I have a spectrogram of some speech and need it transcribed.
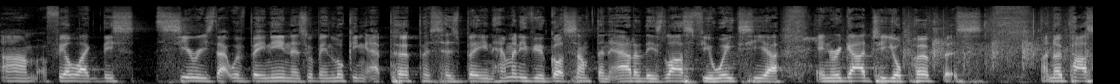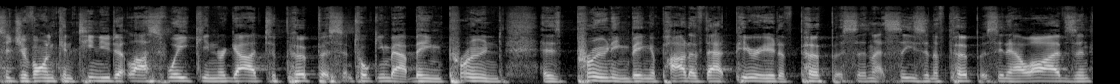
um, I feel like this series that we've been in as we've been looking at purpose has been. How many of you have got something out of these last few weeks here in regard to your purpose? I know Pastor Javon continued it last week in regard to purpose and talking about being pruned, as pruning being a part of that period of purpose and that season of purpose in our lives. And,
